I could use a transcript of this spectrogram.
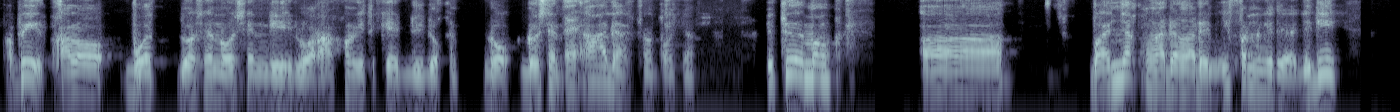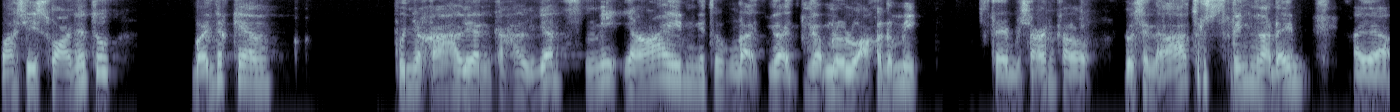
tapi kalau buat dosen-dosen di luar akun gitu kayak di dosen, do- dosen EA ada contohnya itu emang eh, banyak ngada-ngadain event gitu ya. Jadi mahasiswanya tuh banyak yang punya keahlian-keahlian seni yang lain gitu. Nggak nggak nggak melulu akademik. Kayak misalkan kalau dosen A terus sering ngadain kayak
